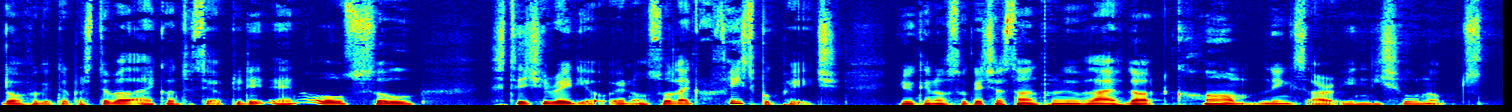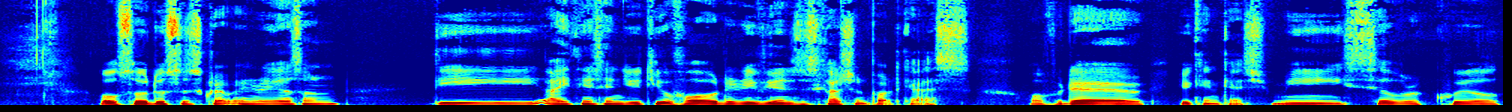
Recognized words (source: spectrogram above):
Don't forget to press the bell icon to stay up to date, and also Stitcher Radio, and also like our Facebook page. You can also catch us on primitivelive.com. Links are in the show notes. Also, do subscribe and rate us on the iTunes and YouTube for the review and discussion podcasts. Over there, you can catch me, Silver Quill,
